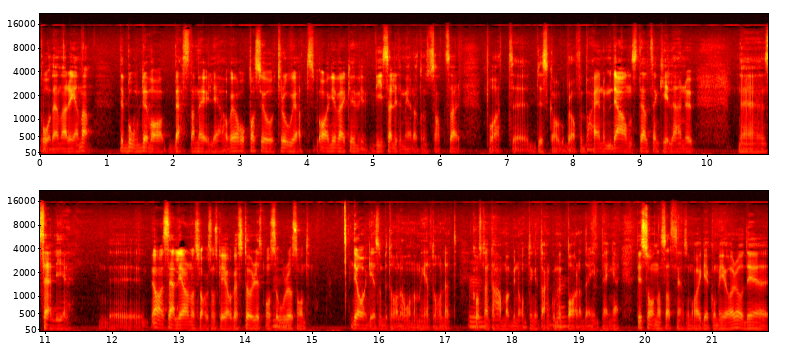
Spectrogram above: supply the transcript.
på den arenan. Det borde vara bästa möjliga och jag hoppas och tror att AG verkar visa lite mer att de satsar på att eh, det ska gå bra för Bayern. Men det har anställts en kille här nu, eh, sälje, eh, ja, en säljare av något slag som ska jaga större sponsorer och sånt. Det är AG som betalar honom helt och hållet. Kostar inte Hammarby någonting utan han kommer bara dra in pengar. Det är sådana satsningar som AG kommer göra och det,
